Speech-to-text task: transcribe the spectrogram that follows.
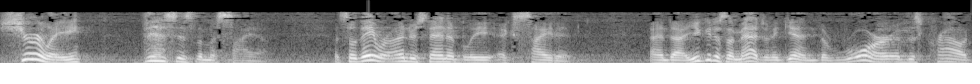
Surely this is the Messiah. And so they were understandably excited. And uh, you could just imagine, again, the roar of this crowd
